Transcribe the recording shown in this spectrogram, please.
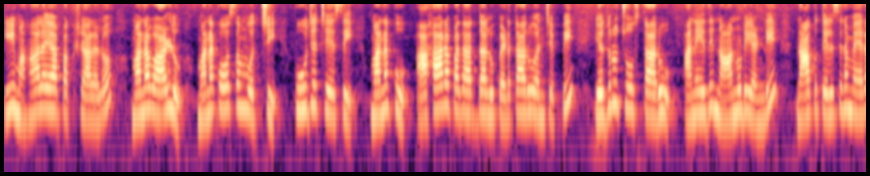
ఈ మహాలయ పక్షాలలో మన వాళ్ళు మన కోసం వచ్చి పూజ చేసి మనకు ఆహార పదార్థాలు పెడతారు అని చెప్పి ఎదురు చూస్తారు అనేది నానుడి అండి. నాకు తెలిసిన మేర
